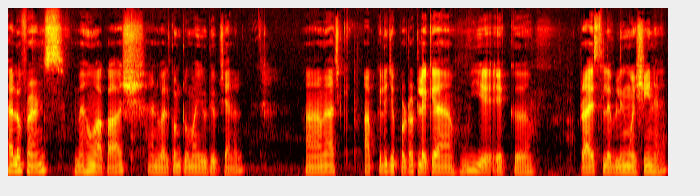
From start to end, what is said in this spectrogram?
हेलो फ्रेंड्स मैं हूँ Akash and welcome to my YouTube channel मैं आज आपके लिए जो प्रोडक्ट लेके आया हूँ, ये एक प्राइस लेबलिंग मशीन है।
